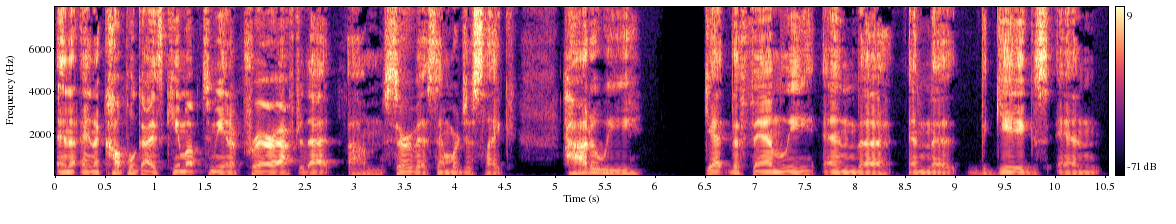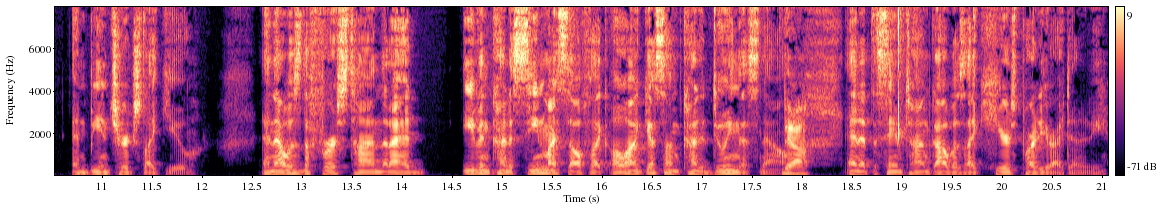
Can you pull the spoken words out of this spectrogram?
and and a couple guys came up to me in a prayer after that um, service and were just like, "How do we get the family and the and the the gigs and and be in church like you. And that was the first time that I had even kind of seen myself like, oh, I guess I'm kind of doing this now. Yeah. And at the same time, God was like, here's part of your identity.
